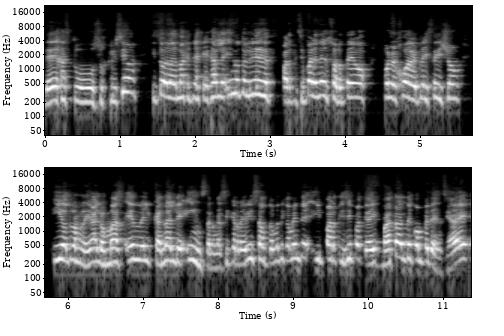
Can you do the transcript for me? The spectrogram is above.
le dejas tu suscripción y todo lo demás que tienes que dejarle. Y no te olvides de participar en el sorteo por el juego de PlayStation y otros regalos más en el canal de Instagram. Así que revisa automáticamente y participa, que hay bastante competencia, ¿eh?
